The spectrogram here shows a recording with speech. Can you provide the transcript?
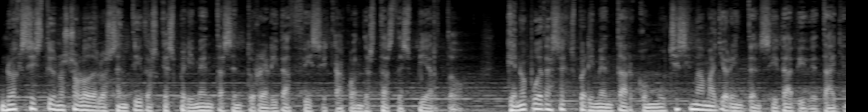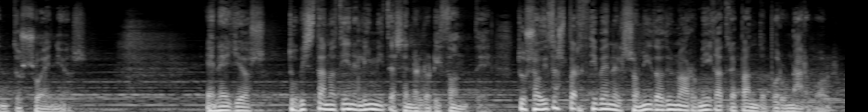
No existe uno solo de los sentidos que experimentas en tu realidad física cuando estás despierto que no puedas experimentar con muchísima mayor intensidad y detalle en tus sueños. En ellos, tu vista no tiene límites en el horizonte, tus oídos perciben el sonido de una hormiga trepando por un árbol,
